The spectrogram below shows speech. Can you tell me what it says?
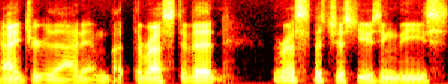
I drew that in, but the rest of it, the rest of it's just using these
